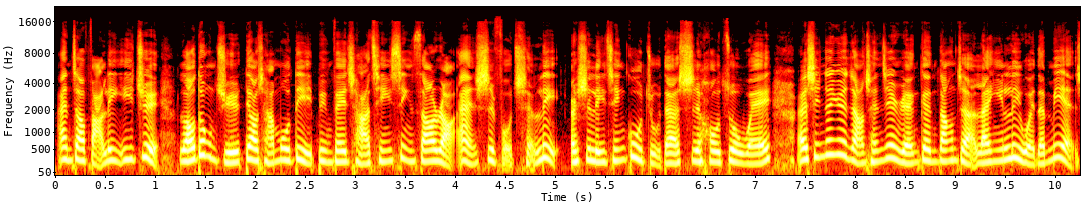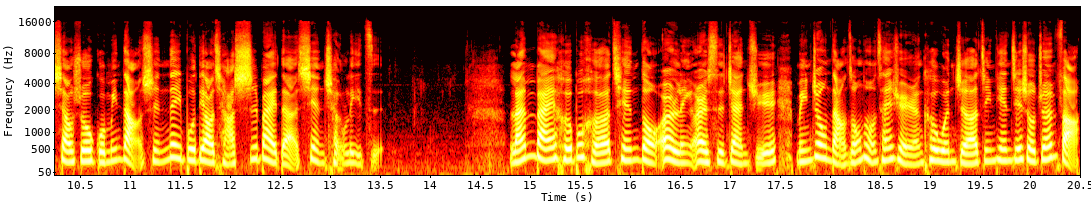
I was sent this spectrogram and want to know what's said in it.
按照法律依据，劳动局调查目的并非查清性骚扰案是否成立，而是厘清雇主的事后作为。而行政院长陈建仁更当着蓝营立委的面笑说，国民党是内部调查失败的现成例子。蓝白合不合牵动二零二四战局。民众党总统参选人柯文哲今天接受专访，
